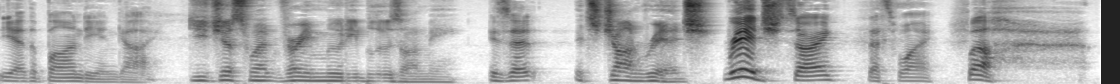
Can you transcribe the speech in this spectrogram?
yeah, the Bondian guy. you just went very moody blues on me. Is that It's John Ridge. Ridge? Sorry, that's why. Well,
